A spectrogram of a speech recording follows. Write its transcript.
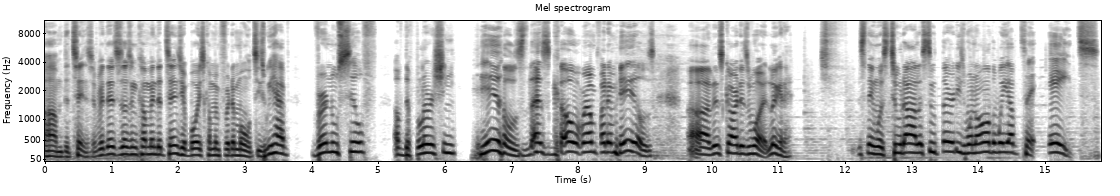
um the tins. If this doesn't come in the tins, your boy's coming for the multis. We have Vernusylph of the Flourishing Hills. Let's go. Run for them hills. Uh, this card is what? Look at that. This thing was $2, 230s, went all the way up to eights.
